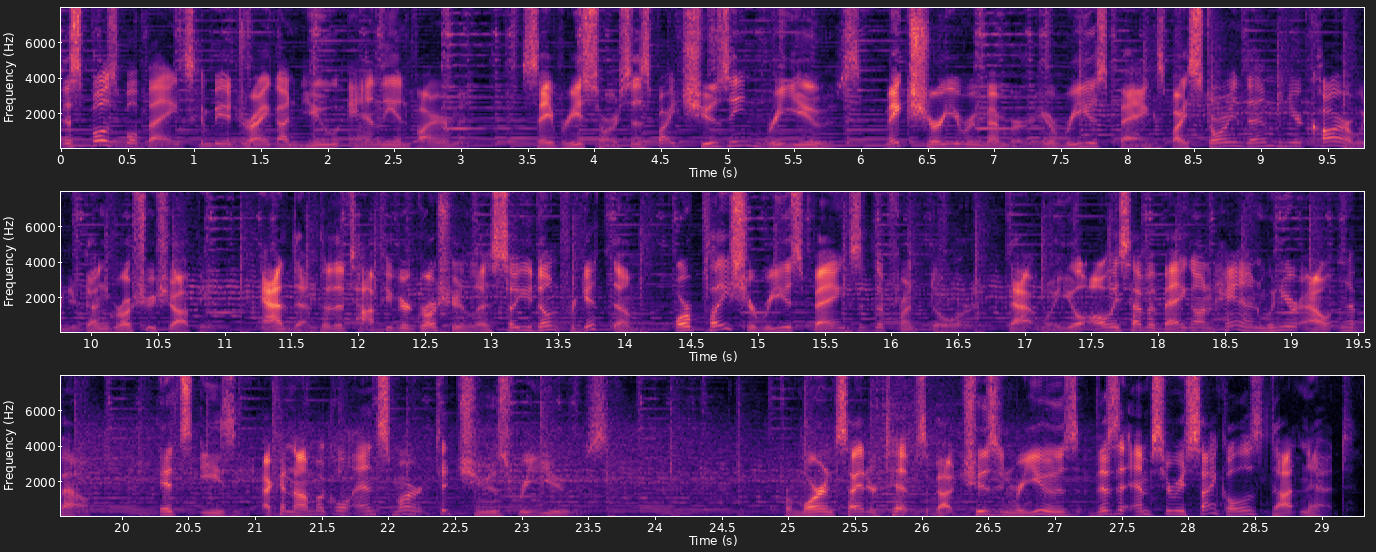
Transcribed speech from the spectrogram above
Disposable bags can be a drag on you and the environment. Save resources by choosing reuse. Make sure you remember your reuse bags by storing them in your car when you're done grocery shopping. Add them to the top of your grocery list so you don't forget them. Or place your reuse bags at the front door. That way, you'll always have a bag on hand when you're out and about. It's easy, economical, and smart to choose reuse. For more insider tips about choosing reuse, visit mcrecycles.net.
